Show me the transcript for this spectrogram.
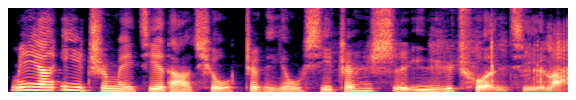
绵羊一直没接到球，这个游戏真是愚蠢极了。”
